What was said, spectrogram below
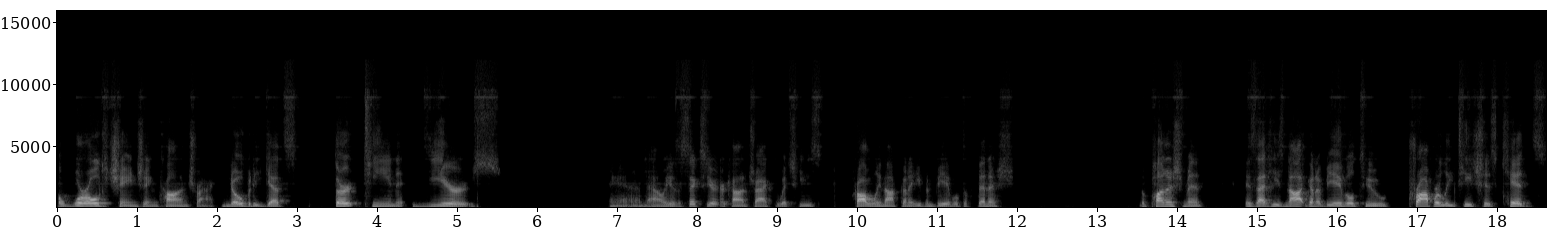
a world changing contract. Nobody gets 13 years. And now he has a six year contract, which he's probably not going to even be able to finish. The punishment is that he's not going to be able to properly teach his kids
